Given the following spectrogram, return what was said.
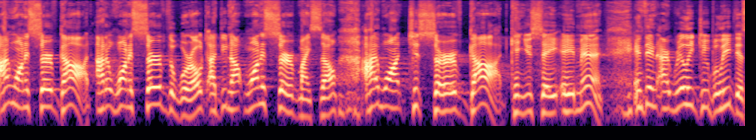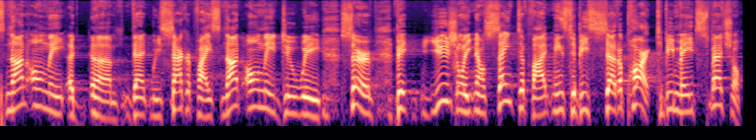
I want to serve God. I don't want to serve the world. I do not want to serve myself. I want to serve God. Can you say amen? And then I really do believe this. Not only uh, um, that we sacrifice, not only do we serve, but usually, now sanctified means to be set apart, to be made special.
